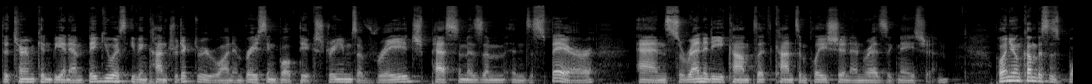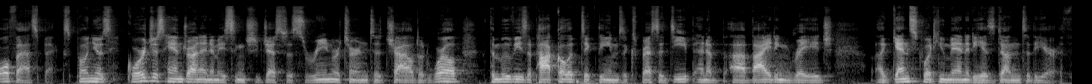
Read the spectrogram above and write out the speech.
the term can be an ambiguous, even contradictory one, embracing both the extremes of rage, pessimism, and despair, and serenity, compl- contemplation, and resignation. Ponyo encompasses both aspects. Ponyo's gorgeous hand-drawn animation suggests a serene return to childhood world. The movie's apocalyptic themes express a deep and ab- abiding rage against what humanity has done to the earth.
